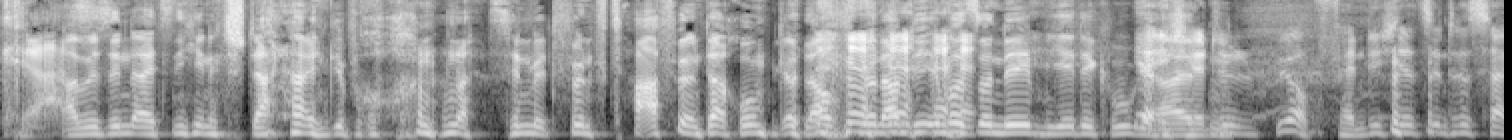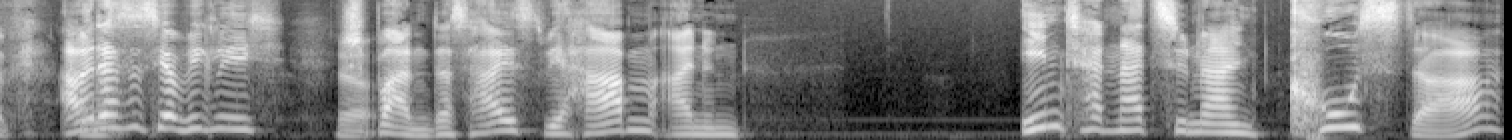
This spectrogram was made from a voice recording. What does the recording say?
Krass. Aber wir sind da jetzt nicht in den Stall eingebrochen und sind mit fünf Tafeln da rumgelaufen und haben die immer so neben jede Kuh Ja, gehalten. hätte, ja, fände ich jetzt interessant. Aber das ist ja wirklich Ja. spannend. Das heißt, wir haben einen internationalen Kuhstar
